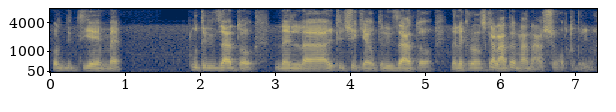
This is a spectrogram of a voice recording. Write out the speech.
col DTM utilizzato nella ITC che ha utilizzato nelle cronoscalate, ma nasce molto prima.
